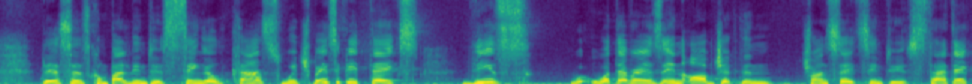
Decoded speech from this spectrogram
this is compiled into a single class, which basically takes these, whatever is in object and translates into static,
